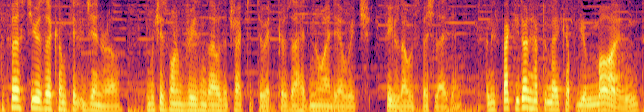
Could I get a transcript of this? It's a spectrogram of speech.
The first years are completely general, which is one of the reasons I was attracted to it because I had no idea which field I would specialise in. And in fact, you don't have to make up your mind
